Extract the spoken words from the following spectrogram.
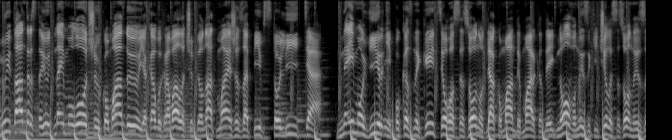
Ну і Тандер стають наймолодшою командою, яка вигравала чемпіонат майже за півстоліття. Неймовірні показники цього сезону для команди Марка Дейгнол. Вони закінчили сезон із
